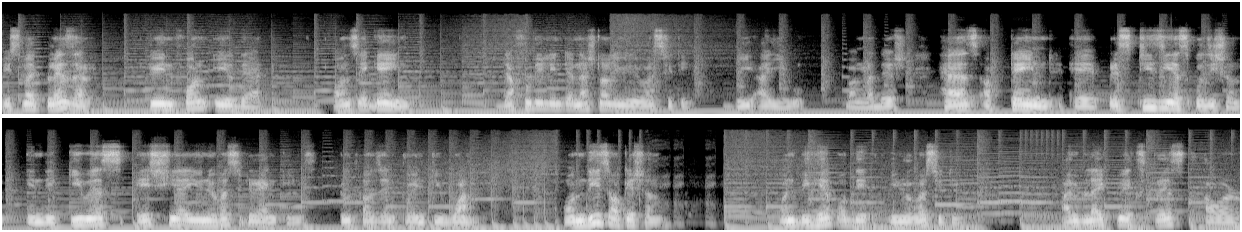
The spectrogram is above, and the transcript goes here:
It's my pleasure to inform you that once again, Daffodil International University, DIU, Bangladesh, has obtained a prestigious position in the QS Asia University Rankings 2021. On this occasion, on behalf of the university, I would like to express our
